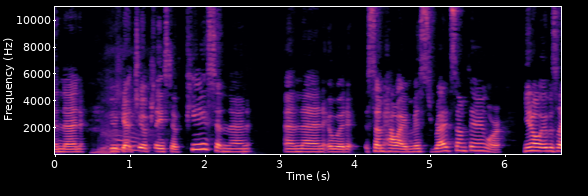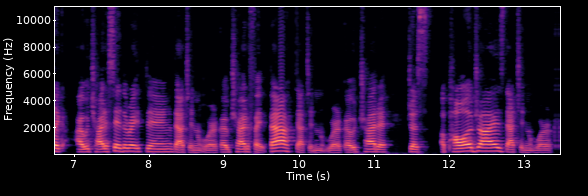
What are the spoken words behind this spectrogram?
And then Yeah. you get to a place of peace, and then and then it would somehow I misread something, or you know, it was like I would try to say the right thing, that didn't work. I would try to fight back, that didn't work. I would try to just apologize, that didn't work.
